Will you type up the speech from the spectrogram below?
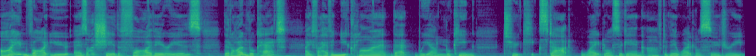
I invite you as I share the five areas that I look at. If I have a new client that we are looking to kickstart weight loss again after their weight loss surgery,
